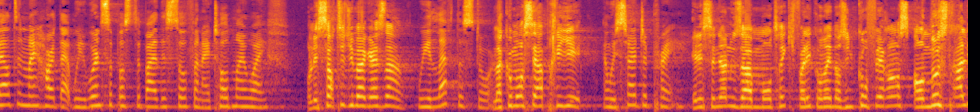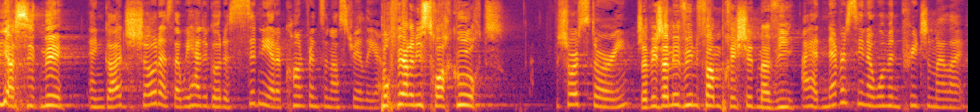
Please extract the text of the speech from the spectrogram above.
felt in my heart that we weren't supposed to buy this sofa, and I told my wife. On est sorti du magasin. We left the store On a commencé à prier. and we started to pray. Et le Seigneur nous a montré qu'il fallait qu'on aille dans une conférence en Australie, à Sydney, And God showed us that we had to go to Sydney at a conference in Australia. pour faire une histoire courte. Short story J'avais jamais vu une femme prêcher de ma vie. I had never seen a woman preach in my life.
